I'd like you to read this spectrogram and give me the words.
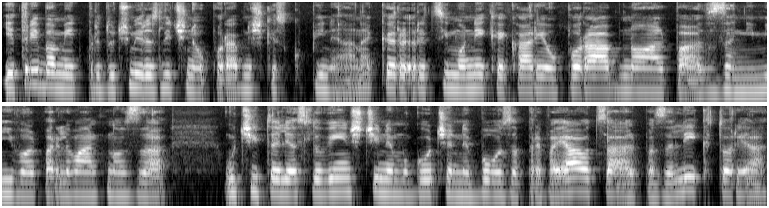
je treba imeti pred očmi različne uporabniške skupine. Ne? Ker recimo nekaj, kar je uporabno ali pa zanimivo ali pa relevantno za učitelja slovenščine, mogoče ne bo za prevajalca ali pa za lektorja.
